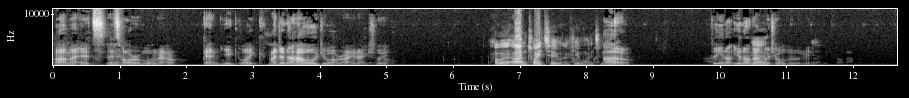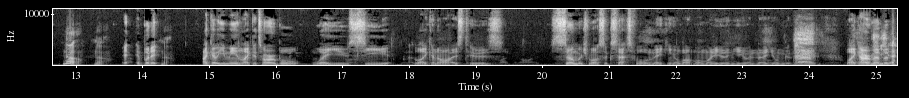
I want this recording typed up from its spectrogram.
Oh man, it's it's horrible now. Getting you like I don't know how old you are, Ryan. Actually. oh, uh, I'm 22. If you wanted to know. Oh. So you're not you're not that Yeah. much older than me. No, no. It, it- but it. No. I get what you mean. Like it's horrible where you see like an artist who is so much more successful and making a lot more money than you, and they're younger than you. Like I remember, Yeah.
